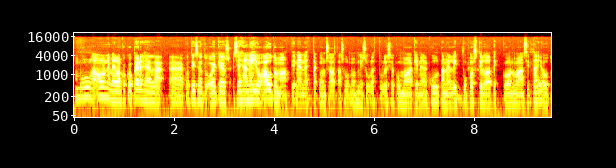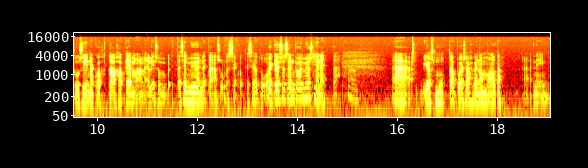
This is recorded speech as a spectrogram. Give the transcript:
Mulla on, niin meillä on koko perheellä ää, kotiseutuoikeus. Sehän ei ole automaattinen, että kun sä oot asunut, niin sulle tulisi joku maaginen kultainen lippu postilaatikkoon, vaan sitä joutuu siinä kohtaa hakemaan. Eli sun, että se myönnetään sulle se kotiseutuoikeus ja sen voi myös menettää, mm. ää, jos muuttaa pois Ahvenanmaalta niin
